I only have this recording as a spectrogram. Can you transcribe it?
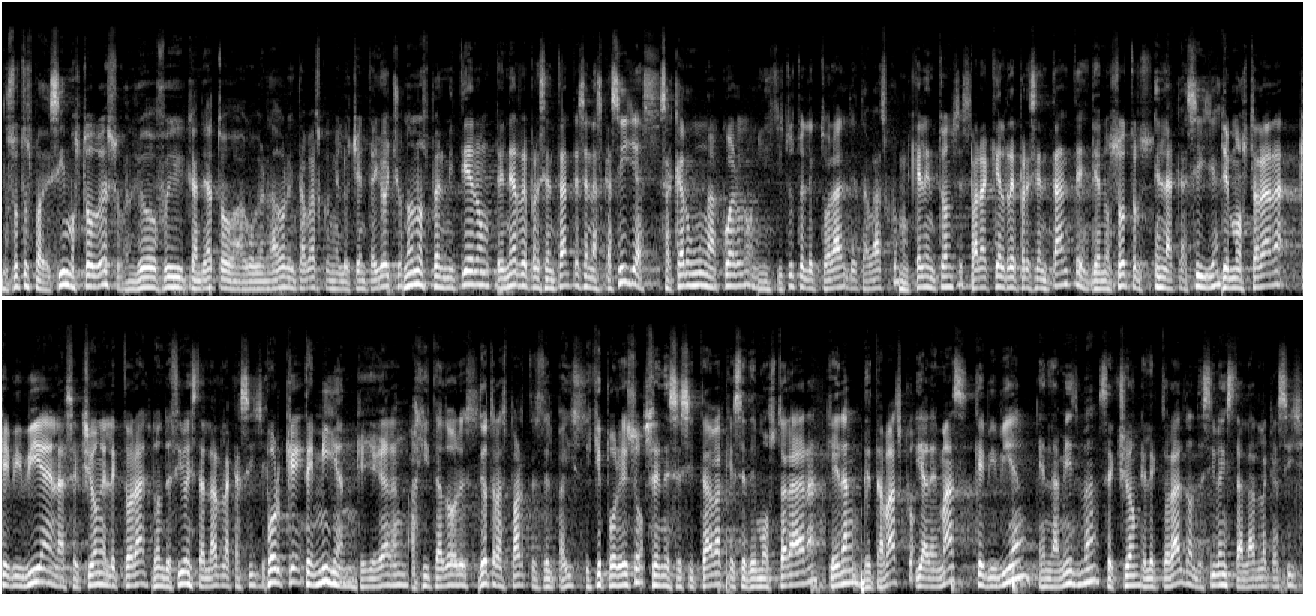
Nosotros padecimos todo eso. Cuando yo fui candidato a gobernador en Tabasco en el 88, no nos permitieron tener representantes en las casillas. Sacaron un acuerdo en el Instituto Electoral de Tabasco en aquel entonces para que el representante de nosotros en la casilla demostrara que vivía en la sección electoral donde se iba a instalar la casilla, porque temían que llegaran agitadores de otras partes del país y que por eso se necesitaba que se demostrara que eran de Tabasco y además que vivían en la misma sección electoral donde se iba a instalar la casilla.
